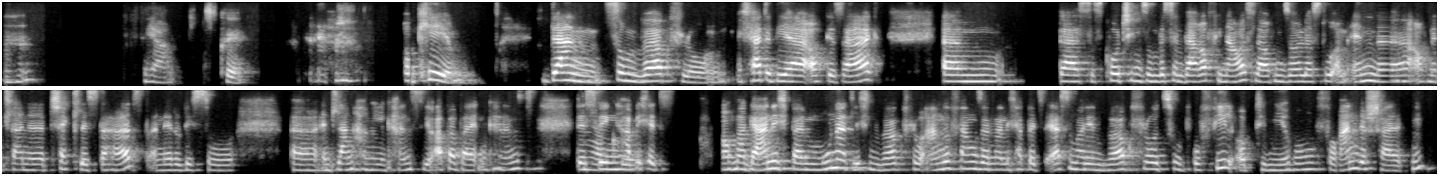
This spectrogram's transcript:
Mhm. Ja. Okay. Okay, dann zum Workflow. Ich hatte dir ja auch gesagt, ähm, dass das Coaching so ein bisschen darauf hinauslaufen soll, dass du am Ende auch eine kleine Checkliste hast, an der du dich so äh, entlanghangeln kannst, die du abarbeiten kannst. Deswegen ja, cool. habe ich jetzt auch mal gar nicht beim monatlichen Workflow angefangen, sondern ich habe jetzt erst einmal den Workflow zur Profiloptimierung vorangeschalten.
